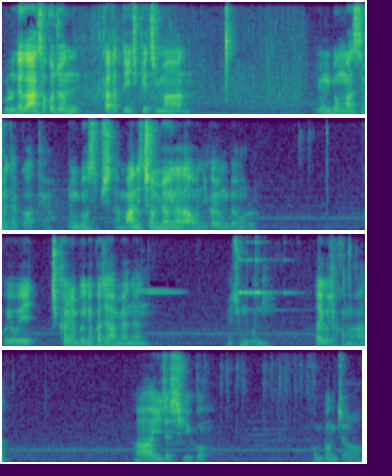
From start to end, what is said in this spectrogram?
물론 내가 안 섞어준 까닭도 있겠지만 용병만 쓰면 될 것 같아요. 용병 씁시다. 12,000명이나 나오니까 용병으로. 거기 우리 직할련 병력까지 하면은 예, 충분히. 아이고 잠깐만. 아 이 자식 이거. 건방져.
